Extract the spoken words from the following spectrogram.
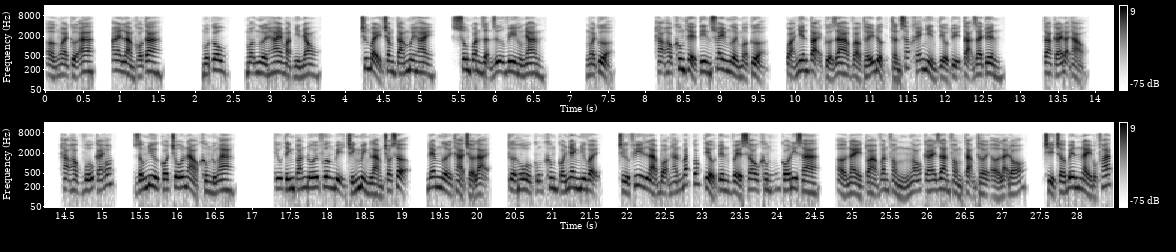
Ở ngoài cửa a, ai làm khó ta? Một câu, mọi người hai mặt nhìn nhau. Chương bảy trăm tám mươi hai, xung quan giận dữ vi hồng nhan. Ngoài cửa hạo học không thể tin xoay người mở cửa, quả nhiên tại cửa ra vào thấy được thần sắc khẽ nhìn tiểu tụy tạ giai tuyên. Ta cái đại thảo. Hạo học vỗ cái hót giống như có chỗ nào không đúng a. À. u tính toán đối phương bị chính mình làm cho sợ, đem người thả trở lại, tựa hồ cũng không có nhanh như vậy, trừ phi là bọn hắn bắt cóc tiểu tuyên về sau không có đi xa, ở này tòa văn phòng ngõ cái gian phòng tạm thời ở lại đó, chỉ chờ bên này bộc phát,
